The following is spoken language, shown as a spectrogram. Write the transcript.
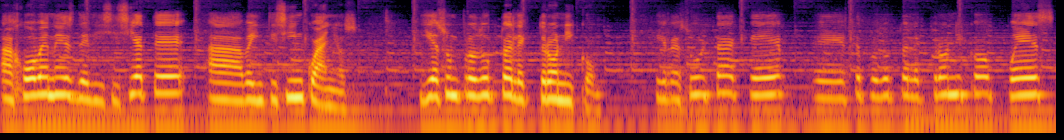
a jóvenes de 17 a 25 años y es un producto electrónico y resulta que eh, este producto electrónico pues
